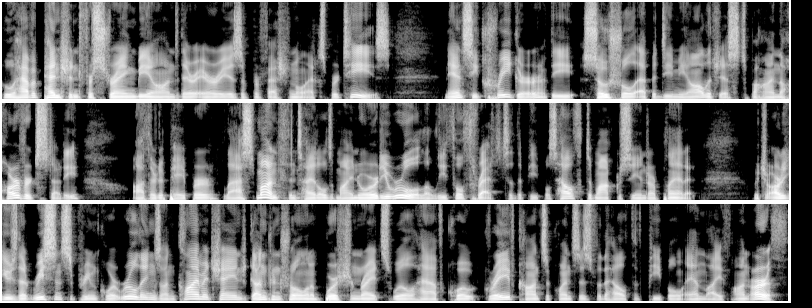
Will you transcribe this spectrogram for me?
who have a penchant for straying beyond their areas of professional expertise. Nancy Krieger, the social epidemiologist behind the Harvard study, authored a paper last month entitled Minority Rule A Lethal Threat to the People's Health, Democracy, and Our Planet which argues that recent Supreme Court rulings on climate change, gun control, and abortion rights will have, quote, grave consequences for the health of people and life on Earth.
